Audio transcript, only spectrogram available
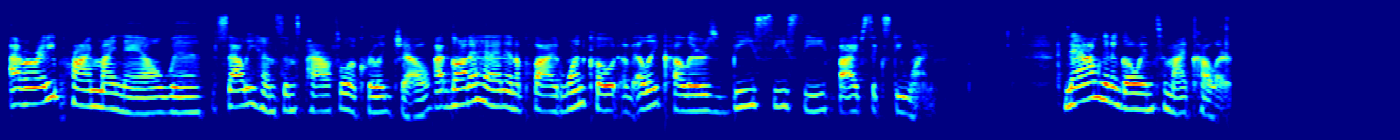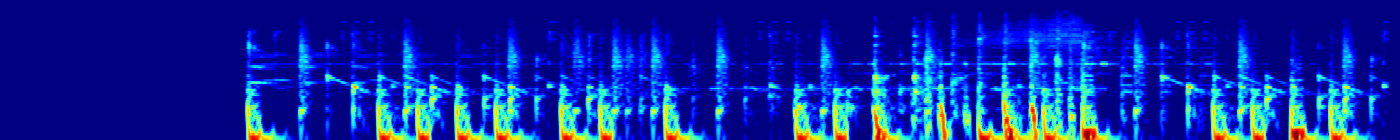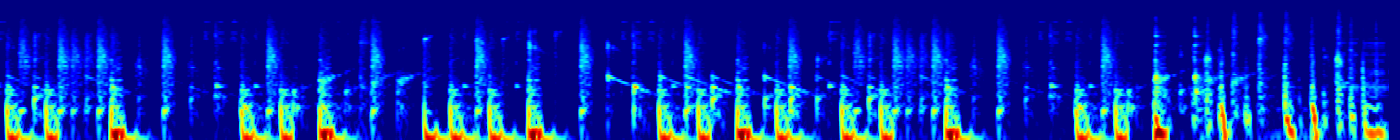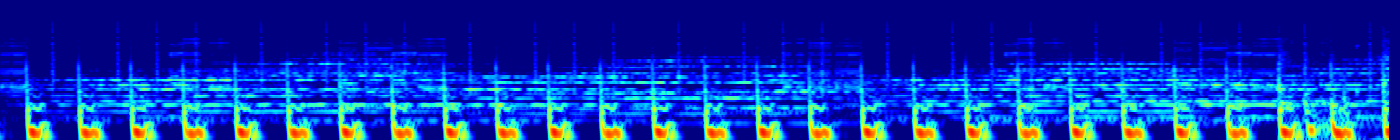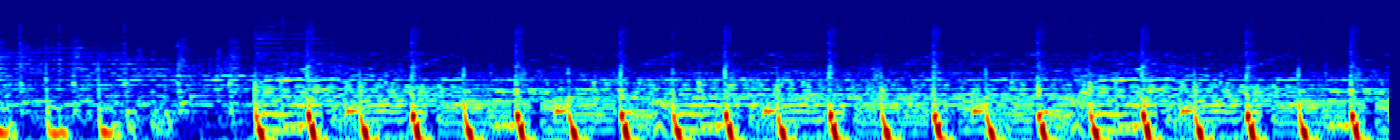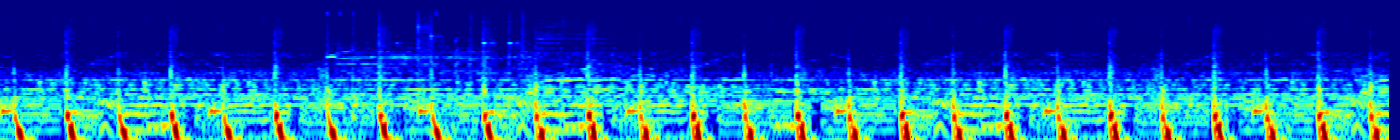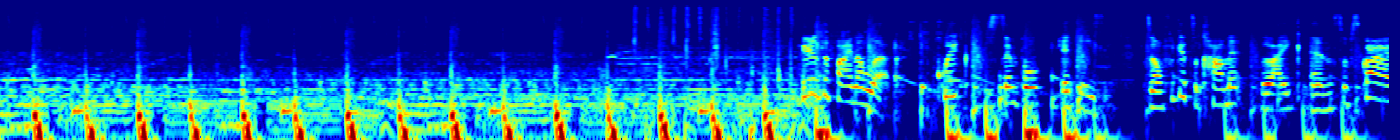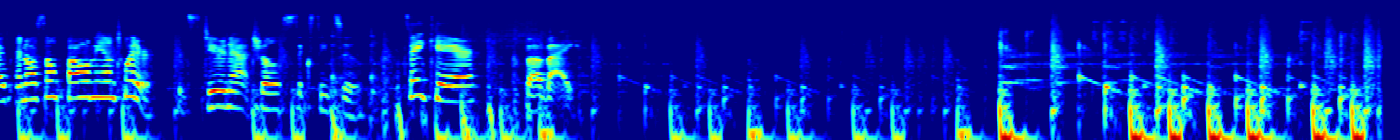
I've already primed my nail with Sally Hansen's Powerful Acrylic Gel. I've gone ahead and applied one coat of LA Colors BCC 561. Now I'm going to go into my color. Final look. Quick, simple, and easy. Don't forget to comment, like, and subscribe, and also follow me on Twitter. It's Dear Natural 62. Take care. Bye-bye.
